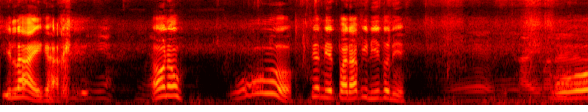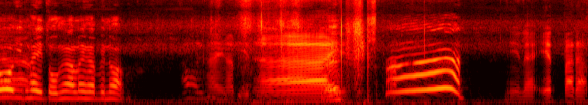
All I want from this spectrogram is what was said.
ขี้ไล่กักเอาเนาะโอ้เสี้ยนเด็ดปลาดับอีดีตัวนี้อีไทยมาโอ้อีไทยตัวงามเลยครับพี่น้องไทยครับอีไทเอ้ยยป๊าดนี่แหละเอ็ดปลาดับ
